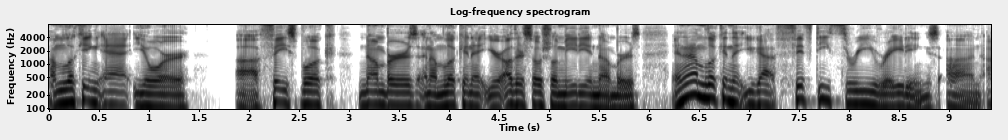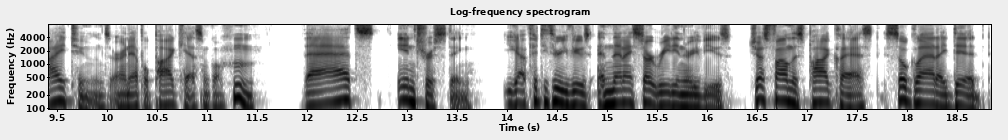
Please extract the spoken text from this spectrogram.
I'm looking at your uh, Facebook numbers and I'm looking at your other social media numbers, and then I'm looking that you got 53 ratings on iTunes or on Apple Podcasts. I'm going, hmm, that's interesting. You got 53 reviews, and then I start reading the reviews. Just found this podcast. So glad I did.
